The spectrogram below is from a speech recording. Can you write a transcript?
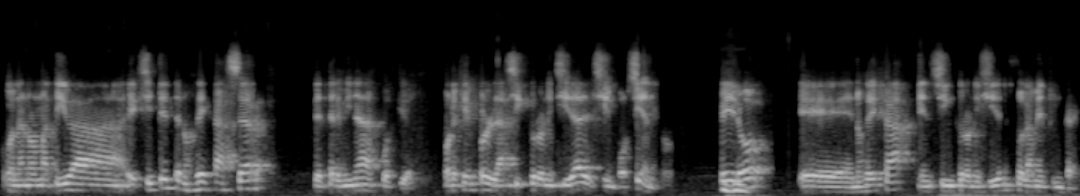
con la normativa existente nos deja hacer determinadas cuestiones. Por ejemplo, la sincronicidad del 100%, pero eh, nos deja en sincronicidad solamente un 30%.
